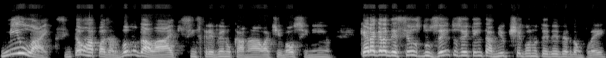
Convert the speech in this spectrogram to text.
Mil likes. Então, rapaziada, vamos dar like, se inscrever no canal, ativar o sininho. Quero agradecer os 280 mil que chegou no TV Verdão Play.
